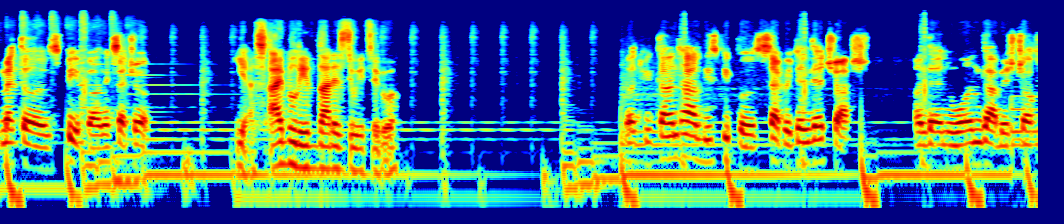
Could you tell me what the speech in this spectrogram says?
metals, paper, and etc. Yes, I believe that is the way to go. But we can't have these people separating their trash and then one garbage truck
